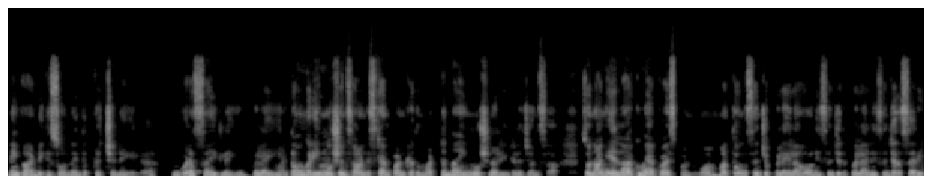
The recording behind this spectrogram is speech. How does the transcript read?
நீங்க அன்னைக்கு சொன்ன இந்த பிரச்சனையில உங்களோட சைட்லயும் பிழை இருக்கு. மத்தவங்க எமோஷன்ஸ அண்டர்ஸ்டாண்ட் பண்றது மட்டும் தான் எமோஷனல் இன்டெலிஜென்ஸா? ஸோ நாங்க எல்லாருக்குமே அட்வைஸ் பண்ணுவோம். மத்தவங்க செஞ்ச "ஓ! நீ செஞ்சது பிழை, நீ செஞ்சது சரி."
